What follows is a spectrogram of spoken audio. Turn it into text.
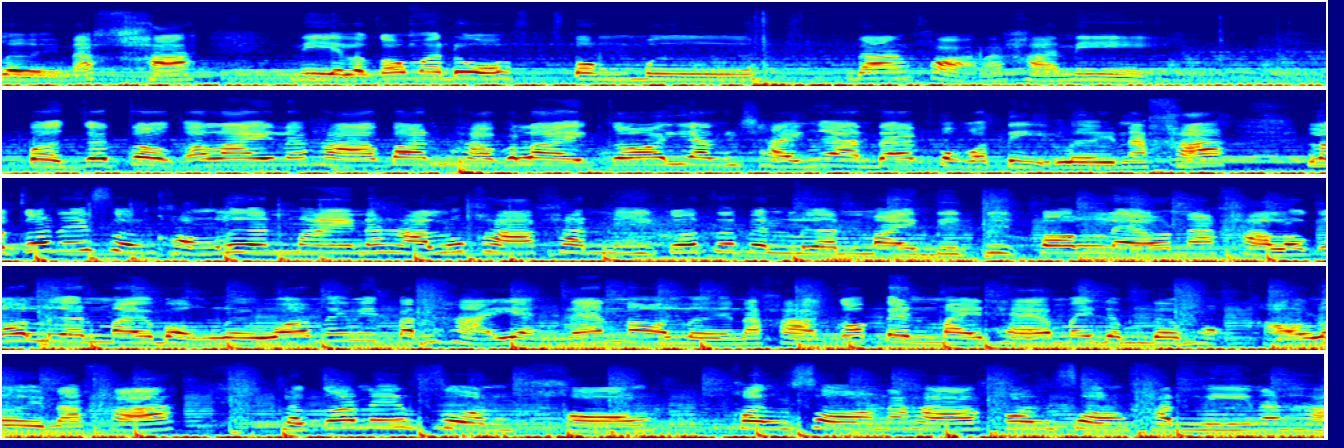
เลยนะคะ นี่แล้วก็มาดูตรงมือด้านขวานะคะนี่ เปิดกระจกอะไรนะคะบานพับอะไรก็ยังใช้งานได้ปกติเลยนะคะ แล้วก็ในส่วนของเรือนไม้นะคะ ลูกค้าคันนี้ก็จะเป็นเรือนไม้ดิจิตอลแล้วนะคะ แล้วก็เรือนไม้บอกเลยว่าไม่มีปัญหาอย่างแน่นอนเลยนะคะ ก็เป็นไม้แท้ไม้เดิมๆของเขาเลยนะคะ แล้วก็ในส่วนของคอนโซลนะคะคอนโซลคันนี้นะคะ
